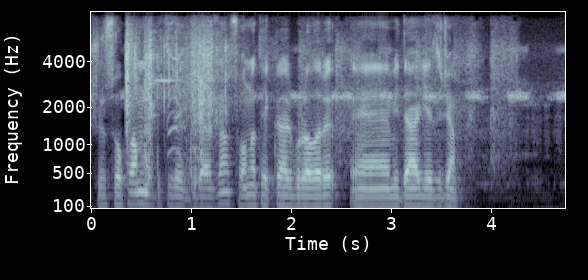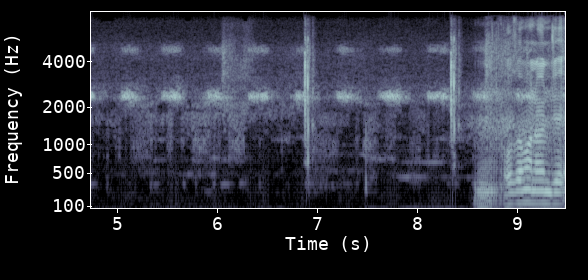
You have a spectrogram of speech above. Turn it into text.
Şu sopam da bitecek birazdan. Sonra tekrar buraları ee, bir daha gezeceğim. Hmm, o zaman önce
